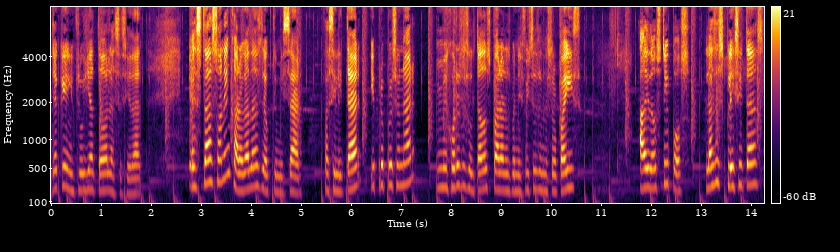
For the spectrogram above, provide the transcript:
ya que influye a toda la sociedad. Estas son encargadas de optimizar, facilitar y proporcionar mejores resultados para los beneficios de nuestro país. Hay dos tipos, las explícitas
